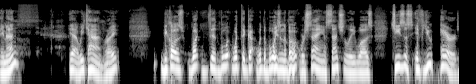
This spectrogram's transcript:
Amen. Yeah, we can, right? Because what the boy, what the what the boys in the boat were saying essentially was, Jesus, if you cared,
